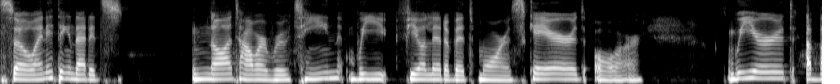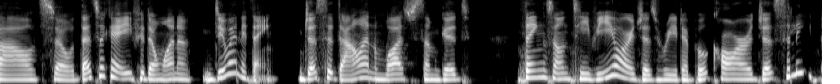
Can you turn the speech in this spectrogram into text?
So anything that it's not our routine, we feel a little bit more scared or weird about. So that's okay if you don't want to do anything. Just sit down and watch some good Oh. things on TV or just read a book or just sleep.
